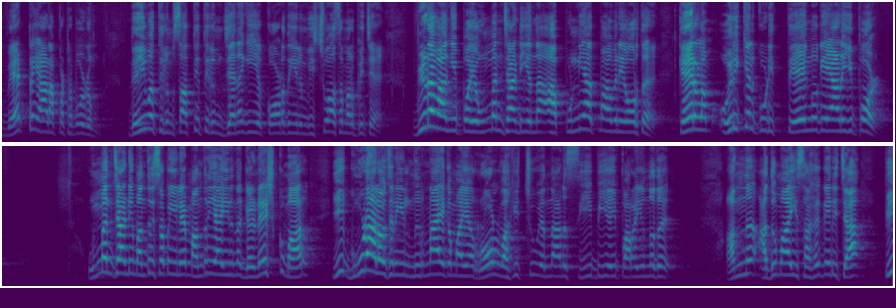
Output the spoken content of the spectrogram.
വേട്ടയാടപ്പെട്ടപ്പോഴും ദൈവത്തിലും സത്യത്തിലും ജനകീയ കോടതിയിലും വിശ്വാസമർപ്പിച്ച് വിടവാങ്ങിപ്പോയ ഉമ്മൻചാണ്ടി എന്ന ആ പുണ്യാത്മാവിനെ ഓർത്ത് കേരളം ഒരിക്കൽ കൂടി തേങ്ങുകയാണ് ഇപ്പോൾ. ഉമ്മൻചാണ്ടി മന്ത്രിസഭയിലെ മന്ത്രിയായിരുന്ന ഗണേഷ് കുമാർ ഈ ഗൂഢാലോചനയിൽ നിർണായകമായ റോൾ വഹിച്ചു എന്നാണ് സി ബി ഐ പറയുന്നത്. അന്ന് അതുമായി സഹകരിച്ച പി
